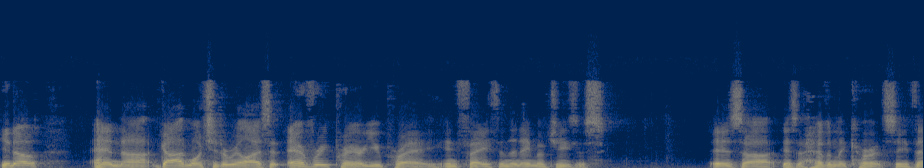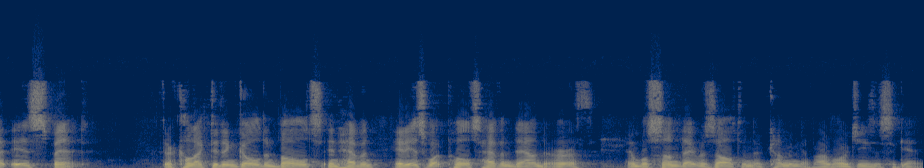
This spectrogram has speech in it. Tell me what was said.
you know. And uh, God wants you to realize that every prayer you pray in faith in the name of Jesus is, uh, is a heavenly currency that is spent. They're collected in golden bowls in heaven. It is what pulls heaven down to earth and will someday result in the coming of our Lord Jesus again.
